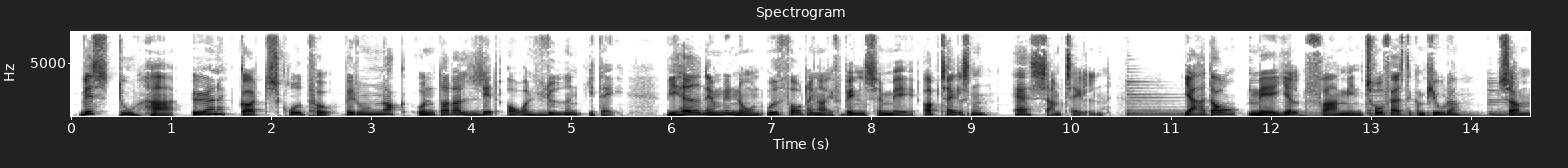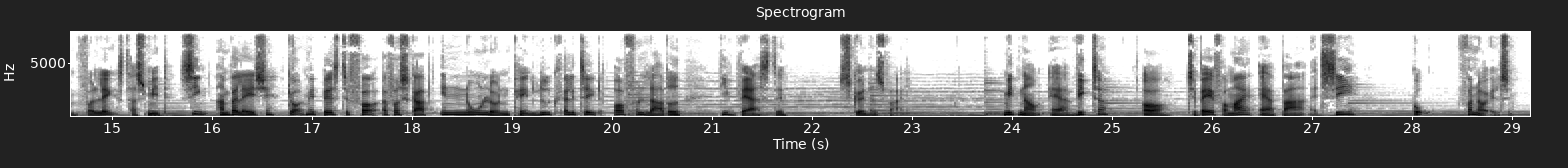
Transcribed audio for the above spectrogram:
Hvis du har ørerne godt skruet på, vil du nok undre dig lidt over lyden i dag. Vi havde nemlig nogle udfordringer i forbindelse med optagelsen af samtalen. Jeg har dog med hjælp fra min trofaste computer, som for længst har smidt sin emballage, gjort mit bedste for at få skabt en nogenlunde pæn lydkvalitet og få lappet de værste skønhedsfejl. Mit navn er Victor, og tilbage fra mig er bare at sige god fornøjelse.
